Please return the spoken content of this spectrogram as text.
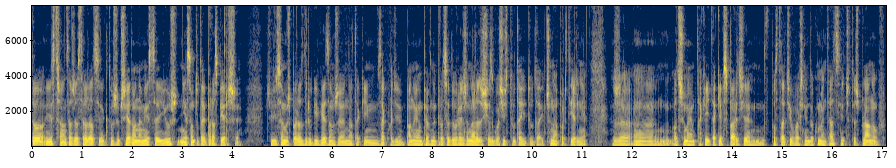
to jest szansa, że strażacy, którzy przyjadą na miejsce już nie są tutaj po raz pierwszy czyli są już po raz drugi, wiedzą, że na takim zakładzie panują pewne procedury, że należy się zgłosić tutaj i tutaj, czy na portiernie, że e, otrzymają takie i takie wsparcie w postaci właśnie dokumentacji, czy też planów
